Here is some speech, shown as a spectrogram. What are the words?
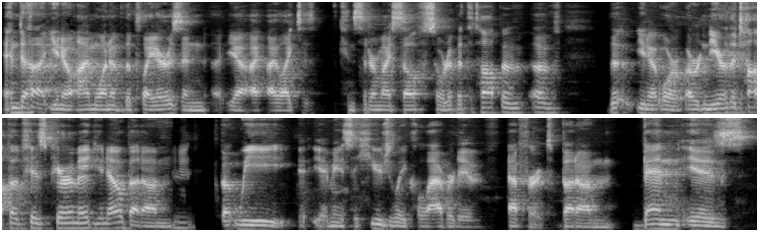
And, uh, you know, I'm one of the players. And uh, yeah, I, I, like to consider myself sort of at the top of, of the, you know, or, or near the top of his pyramid, you know, but, um, mm-hmm. But we, I mean, it's a hugely collaborative effort, but, um, Ben is,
